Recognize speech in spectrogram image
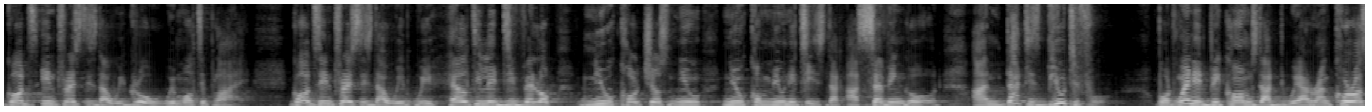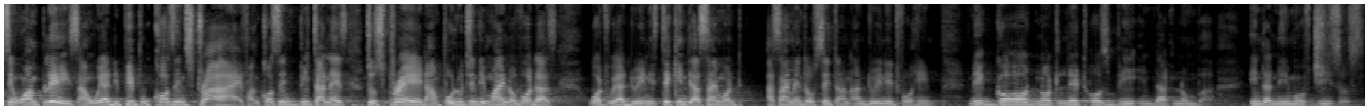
God's interest is that we grow, we multiply. God's interest is that we, we healthily develop new cultures, new, new communities that are serving God. And that is beautiful. But when it becomes that we are rancorous in one place and we are the people causing strife and causing bitterness to spread and polluting the mind of others, what we are doing is taking the assignment, assignment of Satan and doing it for him. May God not let us be in that number in the name of Jesus.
